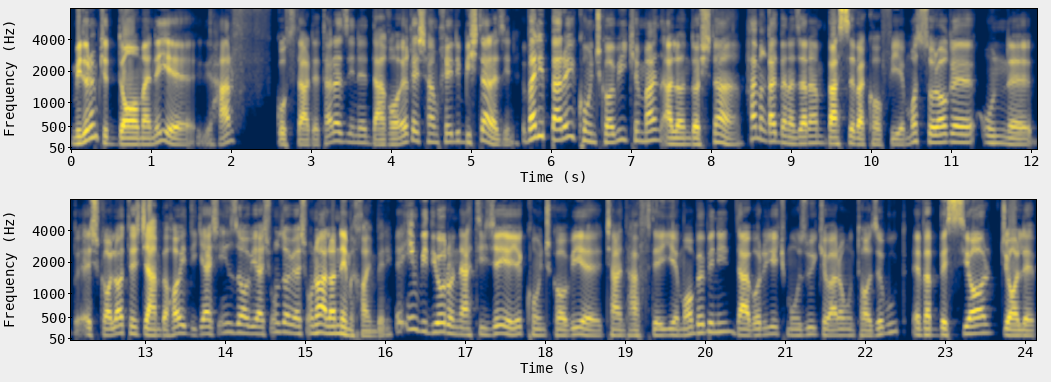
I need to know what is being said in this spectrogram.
می‌دونم که دامنه حرف گسترده تر از اینه دقایقش هم خیلی بیشتر از اینه. ولی برای کنجکاوی که من الان داشتم همینقدر به نظرم بسته و کافیه. ما سراغ اون اشکالاتش جنبه های دیگهش این زاویهش اون زاویهش اونا الان نمی‌خوایم بریم. این ویدیو رو نتیجه یک کنجکاوی چند هفته ای ما ببینید درباره یک موضوعی که برامون تازه بود و بسیار جالب.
